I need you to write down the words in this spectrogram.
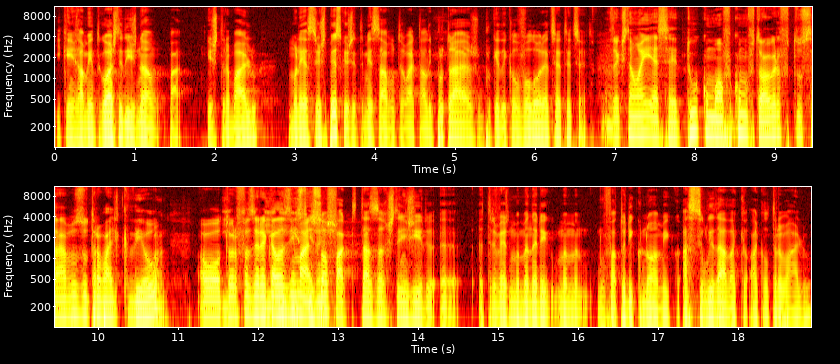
E quem realmente gosta diz, não, pá, este trabalho merece este preço, que a gente também sabe o trabalho que está ali por trás, o porquê daquele valor, etc, etc. Mas a questão é essa, é tu como, como fotógrafo, tu sabes o trabalho que deu Pronto. ao autor fazer aquelas e, e- imagens. E só o facto de estás a restringir, eh, através de uma maneira, uma- um fator económico, a acessibilidade àquele, àquele trabalho,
